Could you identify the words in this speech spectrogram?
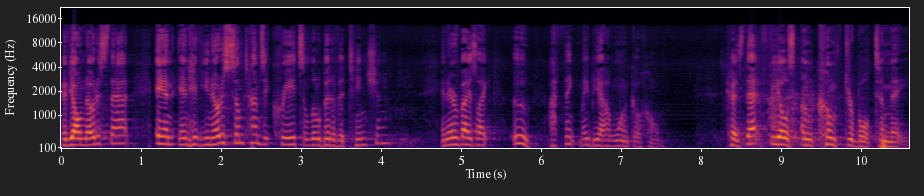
Have y'all noticed that? And, and have you noticed sometimes it creates a little bit of a tension? And everybody's like, ooh, I think maybe I want to go home. Because that feels uncomfortable to me.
